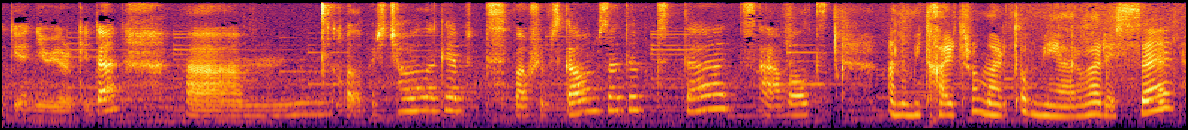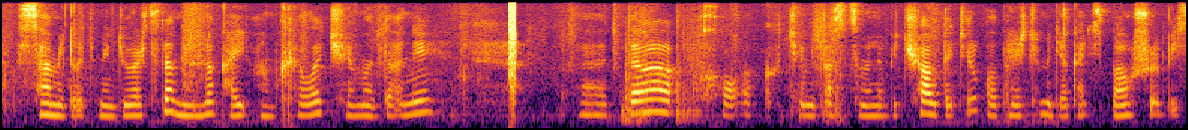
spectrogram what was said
მოდიან ნიუ-იორკიდან. აა ყველაფერს ჩავალაგებთ, ბავშვებს გავამზადებთ და წავალთ. ანუ მითხარით რომ მარტო მე არ ვარ ესე, სამი დღით მიდივართ და მე მაქვს აი ამხელა ჩემოდანი. და ხო, აქ ჩემი დასაცმელები ჩავდეჭერ ყველაფერს ჩემი აქ არის ბავშვების.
